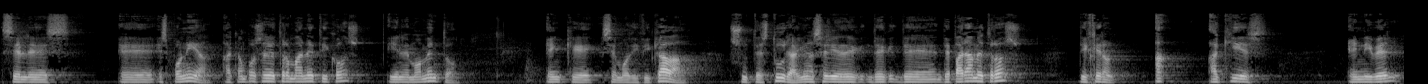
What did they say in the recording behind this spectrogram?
se les eh, exponía a campos electromagnéticos y en el momento en que se modificaba su textura y una serie de, de parámetros, dijeron, ah, aquí es el nivel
